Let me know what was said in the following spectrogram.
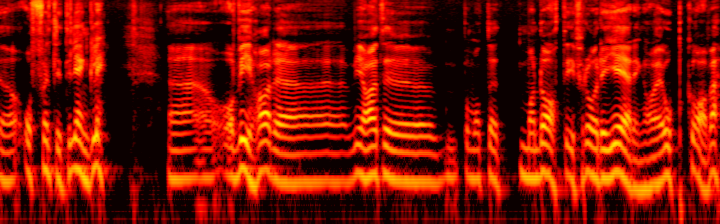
offentlig tilgjengelig. Uh, og vi har, uh, vi har et, på en måte et mandat fra regjeringa og en oppgave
